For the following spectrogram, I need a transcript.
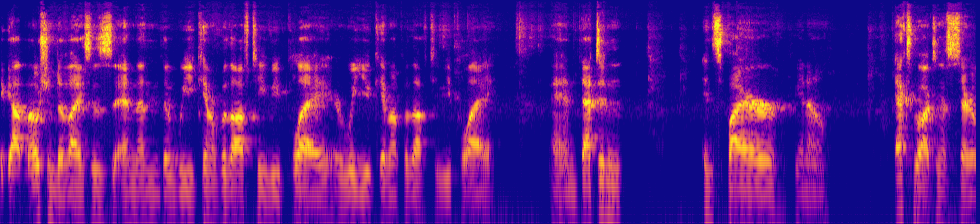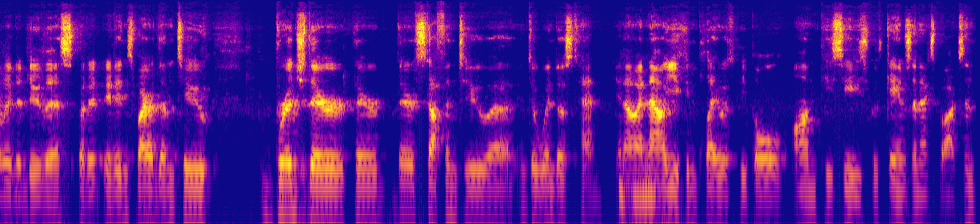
they got motion devices, and then the Wii came up with off TV play, or Wii U came up with off TV play, and that didn't inspire you know Xbox necessarily to do this, but it, it inspired them to bridge their their their stuff into uh, into Windows 10. You know, and now you can play with people on PCs with games on Xbox, and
